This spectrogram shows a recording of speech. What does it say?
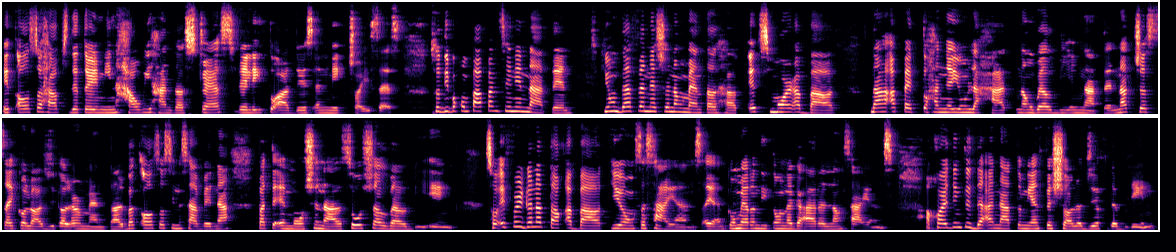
It also helps determine how we handle stress, relate to others, and make choices. So, di ba kung papansinin natin, yung definition ng mental health, it's more about naapektuhan niya yung lahat ng well-being natin, not just psychological or mental, but also sinasabi na pati emotional, social well-being. So, if we're gonna talk about yung sa science, ayan, kung meron ditong nag-aaral ng science, according to the anatomy and physiology of the brain,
